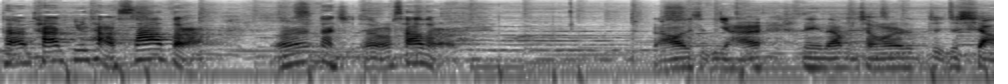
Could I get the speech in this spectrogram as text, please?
她她因为她是仨字儿，我说那几个字儿？我说仨字儿。然后你还是那咱们小孩儿就就笑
